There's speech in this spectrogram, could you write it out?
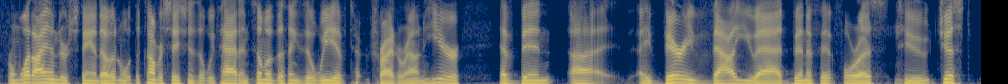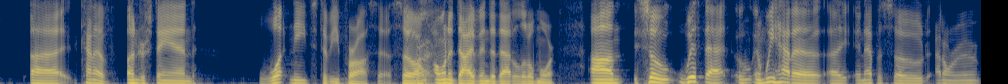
from what I understand of it, and what the conversations that we've had, and some of the things that we have t- tried around here have been uh, a very value add benefit for us to just uh, kind of understand what needs to be processed. So I- I, want to dive into that a little more. Um, so with that, and we had a, a an episode. I don't remember,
